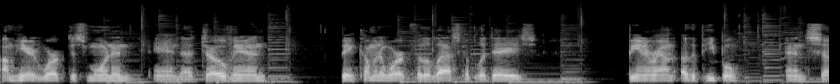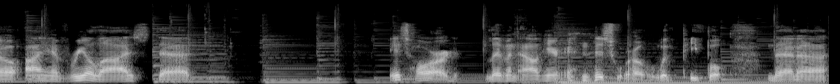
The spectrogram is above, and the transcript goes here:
I'm here at work this morning and uh, drove in. Been coming to work for the last couple of days, being around other people. And so I have realized that it's hard living out here in this world with people that uh,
